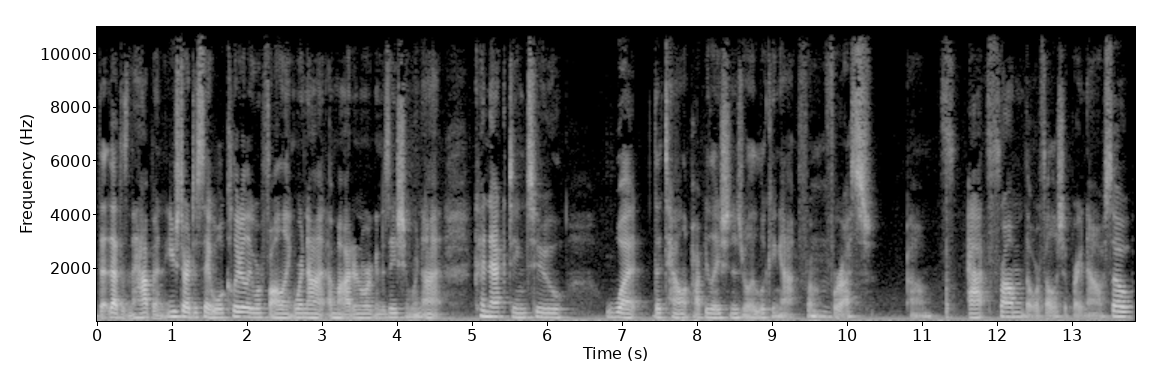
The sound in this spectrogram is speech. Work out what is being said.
that, that doesn't happen you start to say well clearly we're falling we're not a modern organization we're not connecting to what the talent population is really looking at from mm-hmm. for us um, at from the Orr fellowship right now so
